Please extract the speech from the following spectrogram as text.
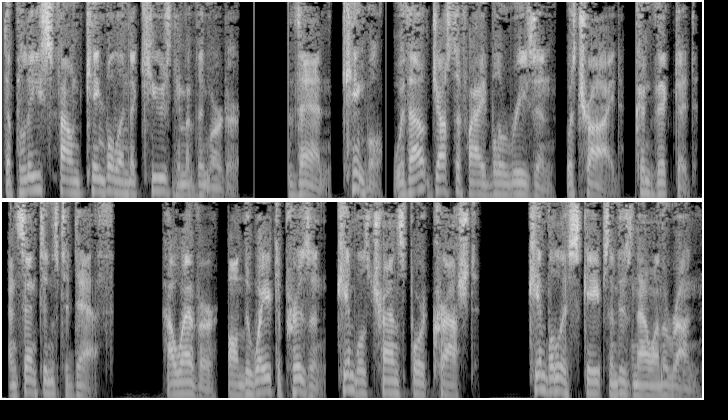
The police found Kimball and accused him of the murder. Then, Kimball, without justifiable reason, was tried, convicted, and sentenced to death. However, on the way to prison, Kimball's transport crashed. Kimball escapes and is now on the run.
